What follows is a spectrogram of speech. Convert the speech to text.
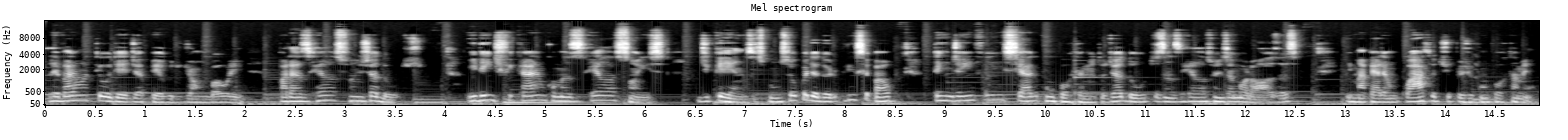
levaram a teoria de apego de John Bowlby para as relações de adultos. Identificaram como as relações de crianças com seu cuidador principal tende a influenciar o comportamento de adultos nas relações amorosas e mapearam quatro tipos de comportamento.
